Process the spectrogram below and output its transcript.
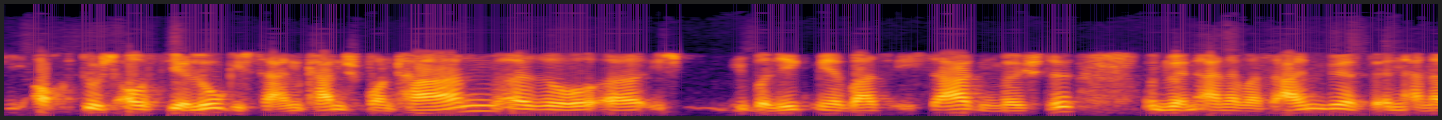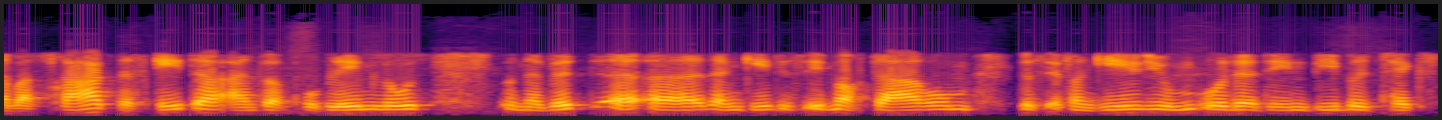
die auch durchaus dialogisch sein kann, spontan. Also äh, ich überlege mir, was ich sagen möchte. Und wenn einer was einwirft, wenn einer was fragt, das geht da einfach problemlos. Und dann wird, äh, äh, dann geht es eben auch darum, das Evangelium oder den Bibeltext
